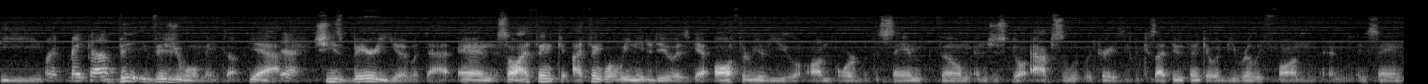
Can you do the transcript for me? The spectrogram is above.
the Like makeup. vi- visual makeup. Yeah Yeah. she's very good with that and so i think i think what we need to do is get all three of you on board with the same film and just go absolutely crazy because i do think it would be really fun and insane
